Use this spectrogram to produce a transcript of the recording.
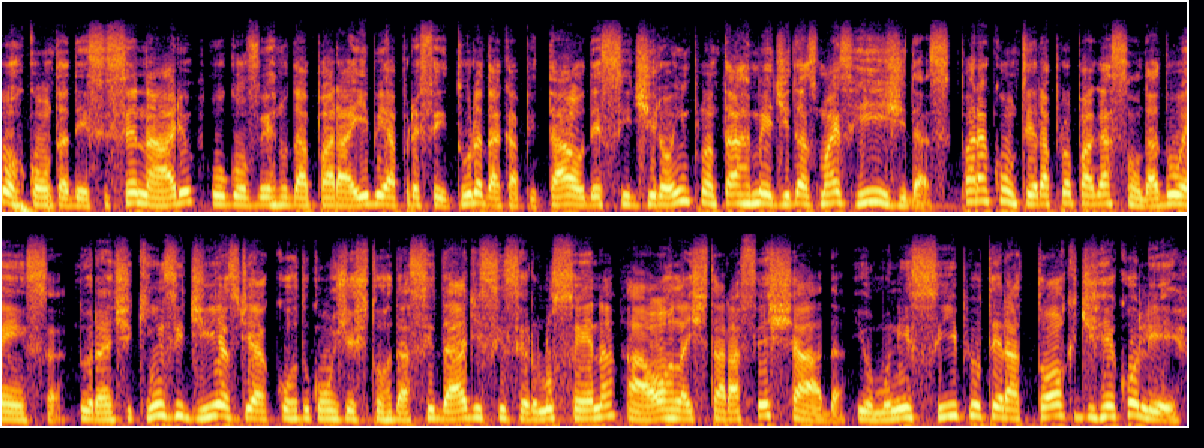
Por conta desse cenário, o governo da Paraíba e a prefeitura da capital decidiram implantar medidas mais rígidas para conter a propagação da doença. Durante 15 dias, de acordo com o gestor da cidade, Cícero Lucena, a orla estará fechada e o município terá toque de recolher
